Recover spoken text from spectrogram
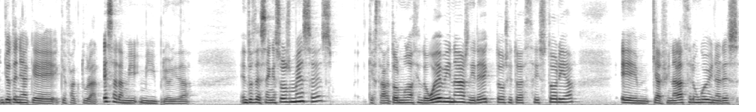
yo tenía que, facturar. Esa era mi, mi prioridad. Entonces en esos meses que estaba todo el mundo haciendo webinars, directos y toda esta historia, em, que al final hacer un webinar es,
